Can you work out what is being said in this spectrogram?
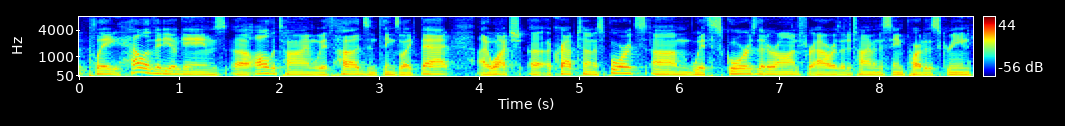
play hella video games uh, all the time with HUDs and things like that. I watch a, a crap ton of sports um, with scores that are on for hours at a time in the same part of the screen.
